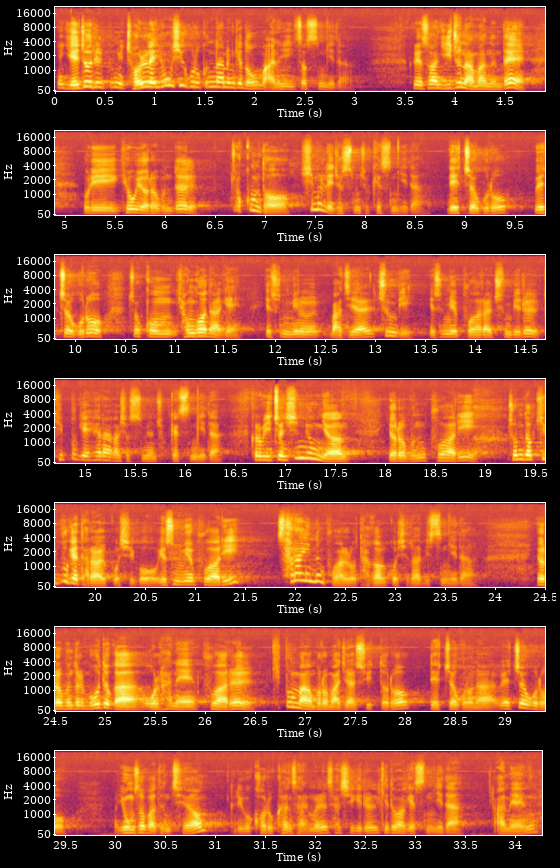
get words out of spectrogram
예절일 뿐이 전례 형식으로 끝나는 게 너무 많이 있었습니다. 그래서 한 2주 남았는데 우리 교우 여러분들 조금 더 힘을 내줬으면 좋겠습니다. 내적으로 외적으로 조금 경건하게 예수님을 맞이할 준비, 예수님의 부활할 준비를 기쁘게 해나가셨으면 좋겠습니다. 그럼 2016년 여러분 부활이 좀 더 기쁘게 다가올 것이고 예수님의 부활이 살아있는 부활로 다가올 것이라 믿습니다. 여러분들 모두가 올 한 해 부활을 기쁜 마음으로 맞이할 수 있도록 내적으로나 외적으로 용서받은 체험 그리고 거룩한 삶을 사시기를 기도하겠습니다. 아멘.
